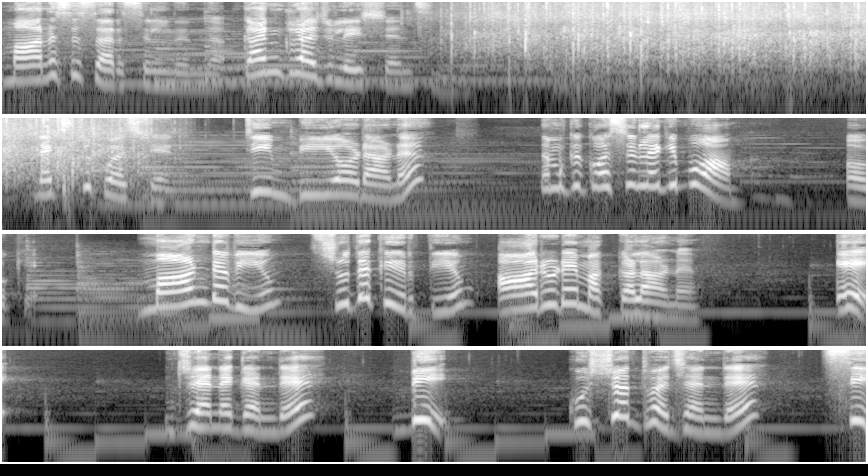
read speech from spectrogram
മാനസ സരസിൽ നിന്ന്. കൺഗ്രാറ്റുലേഷൻസ് നെക്സ്റ്റ് ക്വസ്റ്റ്യൻ ടീം ബിയോടാണ് നമുക്ക് ക്വസ്റ്റ്യനിലേക്ക് പോവാം. ഓക്കെ മാണ്ഡവിയും ശ്രുതകീർത്തിയും ആരുടെ മക്കളാണ്? എ ജനകന്റെ. ബി കുശധ്വജന്റെ. സി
